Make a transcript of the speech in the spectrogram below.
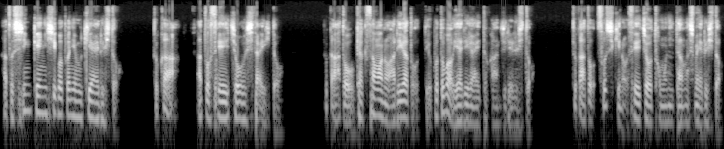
あと真剣に仕事に向き合える人、とか、あと成長したい人、とか、あとお客様のありがとうっていう言葉をやりがいと感じれる人、とか、あと組織の成長を共に楽しめる人、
